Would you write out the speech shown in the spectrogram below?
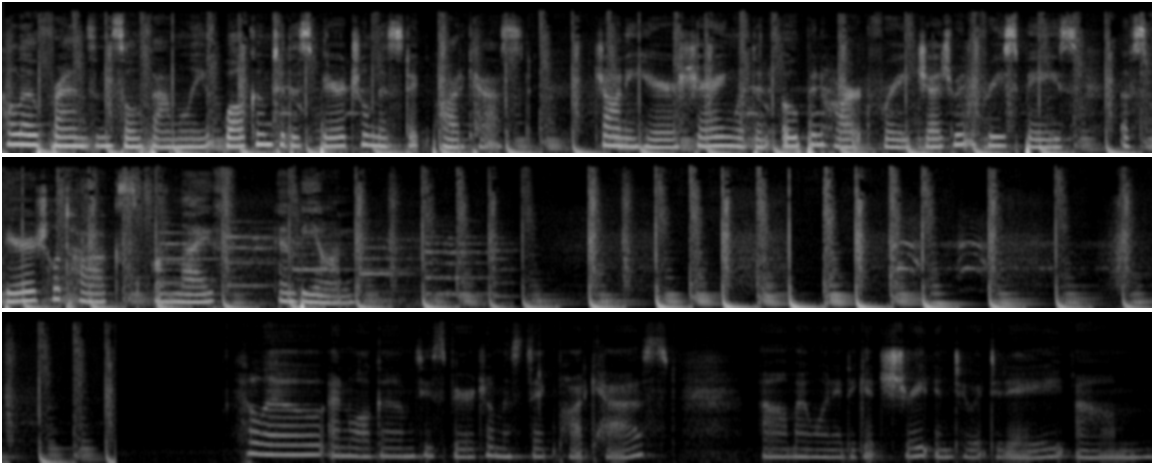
Hello, friends and soul family. Welcome to the Spiritual Mystic Podcast. Johnny here, sharing with an open heart for a judgment free space of spiritual talks on life and beyond. Hello, and welcome to Spiritual Mystic Podcast. Um, I wanted to get straight into it today um,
